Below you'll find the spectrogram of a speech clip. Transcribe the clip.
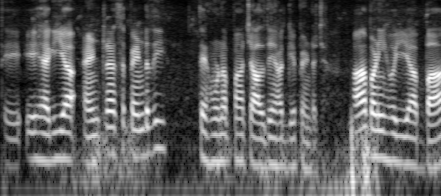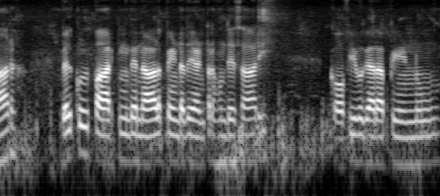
ਤੇ ਇਹ ਹੈਗੀ ਆ ਐਂਟਰੈਂਸ ਪਿੰਡ ਦੀ ਤੇ ਹੁਣ ਆਪਾਂ ਚੱਲਦੇ ਆ ਅੱਗੇ ਪਿੰਡ 'ਚ। ਆ ਬਣੀ ਹੋਈ ਆ ਬਾਰ, ਬਿਲਕੁਲ ਪਾਰਕਿੰਗ ਦੇ ਨਾਲ ਪਿੰਡ ਦੇ ਐਂਟਰ ਹੁੰਦੇ ਸਾਰੀ। ਕਾਫੀ ਵਗੈਰਾ ਪੀਣ ਨੂੰ,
